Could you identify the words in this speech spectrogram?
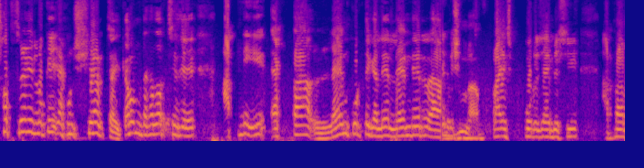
সব শ্রেণির লোকেই এখন শেয়ার চাই। কারণ দেখা যাচ্ছে যে আপনি একটা ল্যান্ড করতে গেলে ল্যান্ডের প্রাইস পড়ে যায় বেশি আপনার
